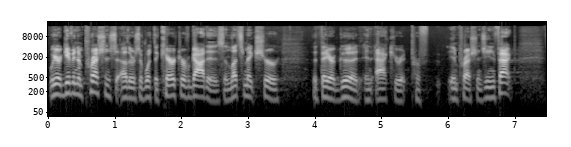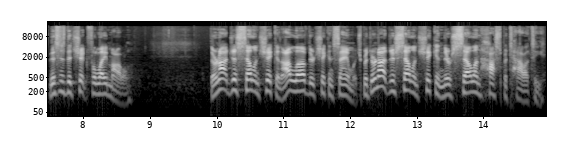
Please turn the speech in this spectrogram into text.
We are giving impressions to others of what the character of God is, and let's make sure that they are good and accurate impressions. And in fact, this is the Chick fil A model. They're not just selling chicken. I love their chicken sandwich, but they're not just selling chicken, they're selling hospitality.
